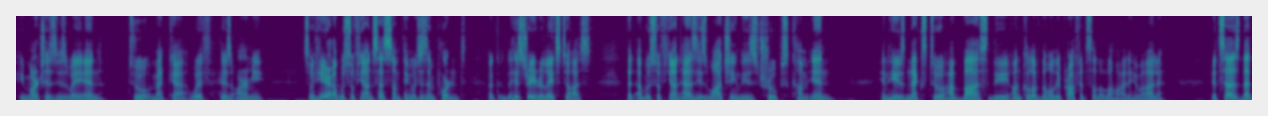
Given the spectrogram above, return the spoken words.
he marches his way in to Mecca with his army. So here Abu Sufyan says something which is important uh, the history relates to us that Abu Sufyan, as he's watching these troops come in, and he's next to Abbas, the uncle of the Holy Prophet sallallahu it says that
